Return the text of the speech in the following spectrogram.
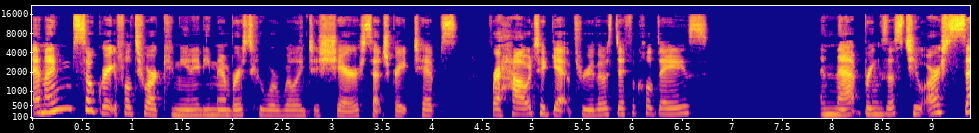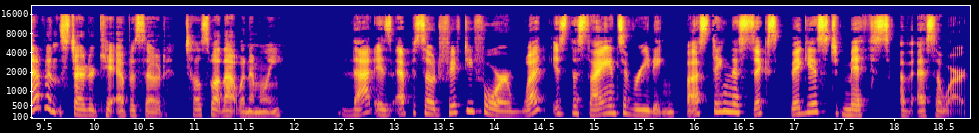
And I'm so grateful to our community members who were willing to share such great tips for how to get through those difficult days. And that brings us to our seventh starter kit episode. Tell us about that one, Emily. That is episode 54 What is the Science of Reading? Busting the Six Biggest Myths of SOR.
